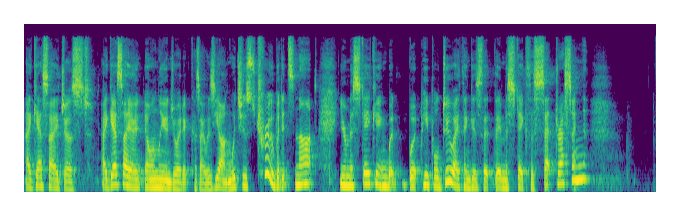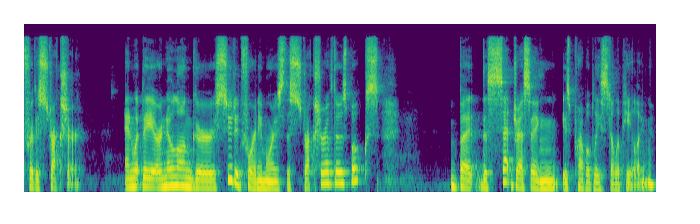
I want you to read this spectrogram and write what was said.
I guess I just, I guess I only enjoyed it because I was young, which is true, but it's not, you're mistaking. But what people do, I think, is that they mistake the set dressing for the structure. And what they are no longer suited for anymore is the structure of those books. But the set dressing is probably still appealing.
